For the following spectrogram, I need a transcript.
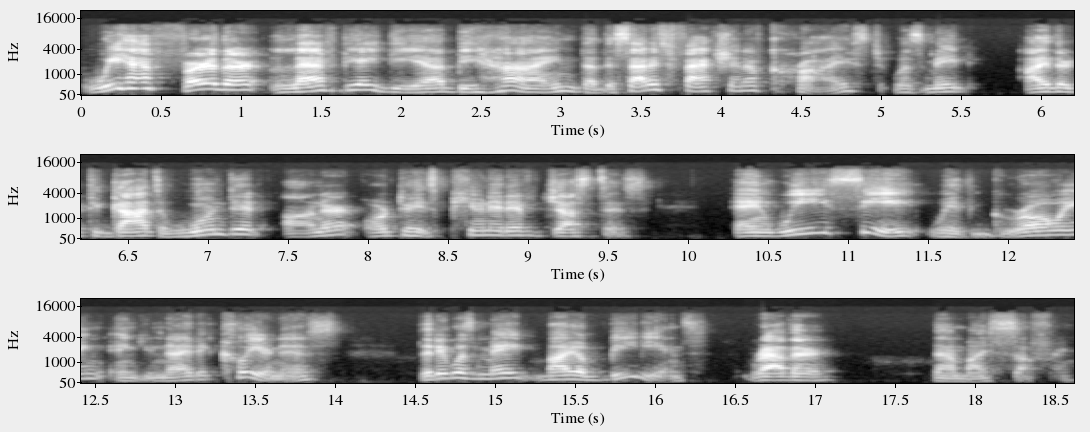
We have further left the idea behind that the satisfaction of Christ was made either to God's wounded honor or to his punitive justice. And we see with growing and united clearness that it was made by obedience rather than by suffering.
